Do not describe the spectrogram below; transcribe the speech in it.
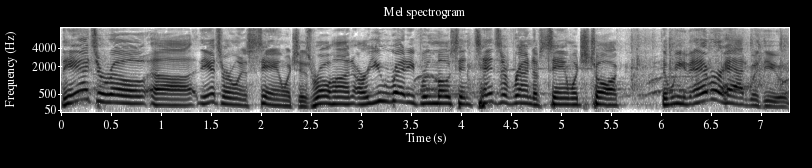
The answer, Ro, uh, the answer Rohan, is sandwiches. Rohan, are you ready for the most intensive round of sandwich talk that we've ever had with you?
